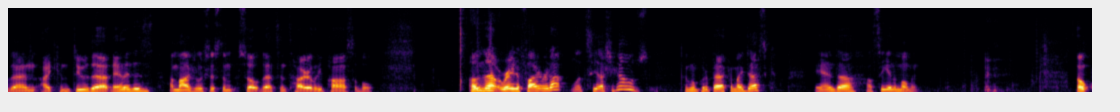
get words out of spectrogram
then I can do that. And it is a modular system, so that's entirely possible. Other than that, we're ready to fire it up. Let's see how she goes. I'm going to put it back on my desk, and uh, I'll see you in a moment. Oh,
